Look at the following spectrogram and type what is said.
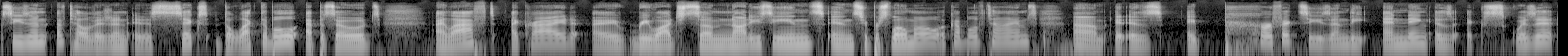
season of television. It is six delectable episodes. I laughed, I cried, I rewatched some naughty scenes in super slow mo a couple of times. Um, it is a perfect season. The ending is exquisite.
